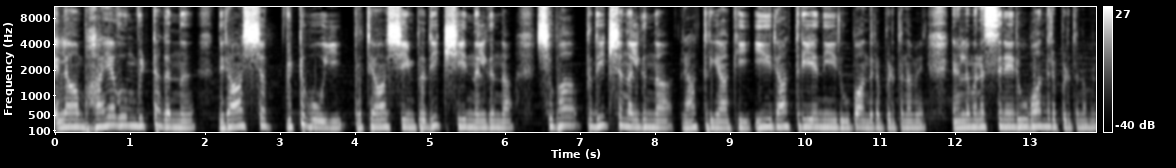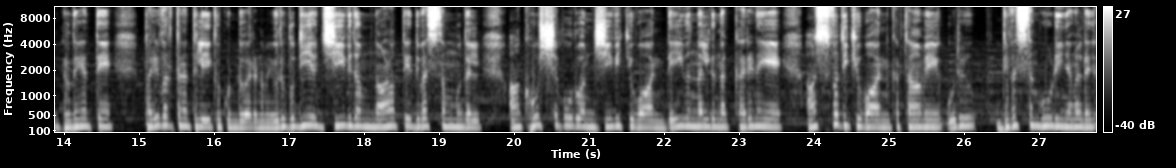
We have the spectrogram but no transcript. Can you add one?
എല്ലാ ഭയവും വിട്ടകന്ന് നിരാശ വിട്ടുപോയി പ്രത്യാശയും പ്രതീക്ഷയും നൽകുന്ന ശുഭ പ്രതീക്ഷ നൽകുന്ന രാത്രിയാക്കി ഈ രാത്രിയെ നീ രൂപാന്തരപ്പെടുത്തണമേ. ഞങ്ങളുടെ മനസ്സിനെ രൂപാന്തരപ്പെടുത്തണമേ. ഹൃദയത്തെ പരിവർത്തനത്തിലേക്ക് കൊണ്ടുവരണമേ. ഒരു പുതിയ ജീവിതം നാളത്തെ ദിവസം മുതൽ ആഘോഷപൂർവം ജീവിക്കുവാൻ ദൈവം നൽകുന്ന കരുണയെ ആസ്വദിക്കുവാൻ കർത്താവെ ഒരു ദിവസം കൂടി ഞങ്ങളുടെ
